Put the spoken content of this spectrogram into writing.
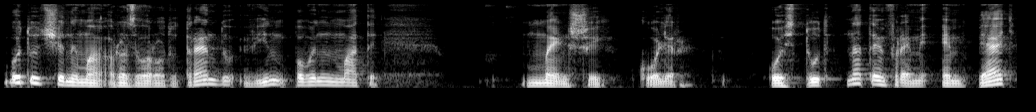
бо тут ще нема розвороту тренду, він повинен мати менший колір. Ось тут на таймфреймі М5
